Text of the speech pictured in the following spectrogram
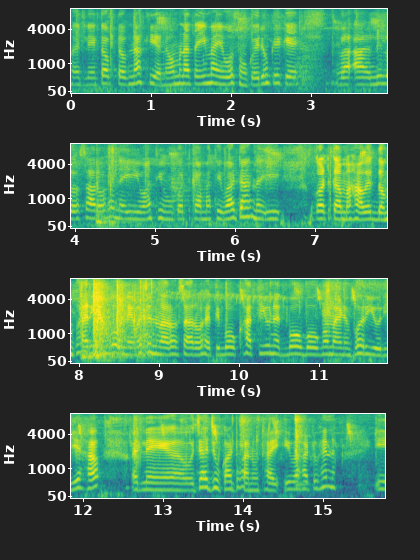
એટલે ટપ ટપ નાખીએ અને હમણાં તો એમાં એવું શું કર્યું. કે આ લીલો સારો છે ને એ માંથી હું કટકામાંથી વાઢા ને એ કટકામાં હાવ એકદમ ભારી આંબો ને વજનવાળો સારો હતી બહુ ખાતીયું ને બહુ બહુ ગમાણ્યું, ભર્યું રહીએ હાવ. એટલે જાજુ કાઢવાનું થાય એવા હાટું હે ને. એ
